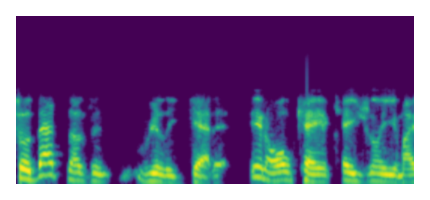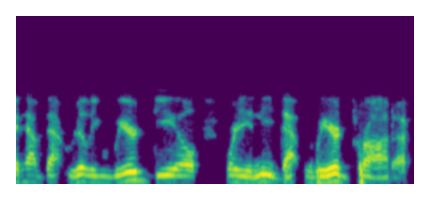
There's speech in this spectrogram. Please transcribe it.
So that doesn't really get it. You know, okay, occasionally you might have that really weird deal where you need that weird product.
